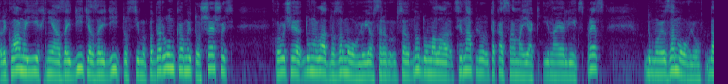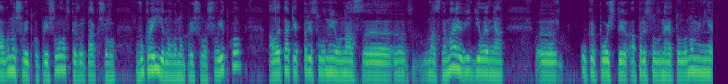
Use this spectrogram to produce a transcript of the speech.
реклами їхні, а зайдіть, а зайдіть, то з цими подарунками, то ще щось. Коротше, думаю, ладно, замовлю. Я все, все одно думала, ціна така сама, як і на AliExpress. Думаю, замовлю. Да, воно швидко прийшло. Скажу так, що в Україну воно прийшло швидко. Але так як пересувний у нас, е, е, у нас немає відділення е, Укрпочти, а пересувне, то воно мені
